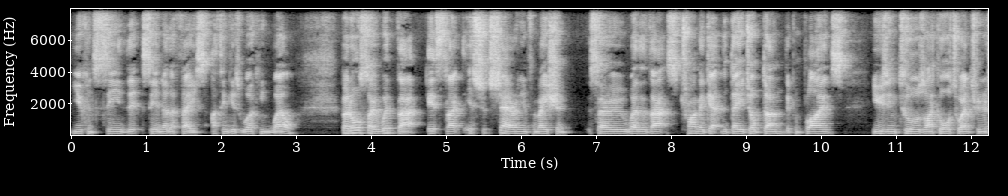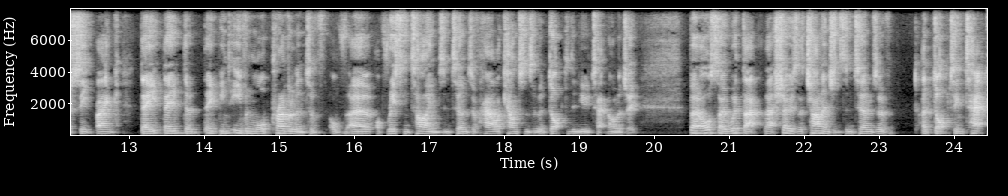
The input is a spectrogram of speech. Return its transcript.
you can see the, see another face, I think is working well. But also with that, it's like it's sharing information. So whether that's trying to get the day job done, the compliance, using tools like auto entry and receipt bank, they they they've been even more prevalent of of, uh, of recent times in terms of how accountants have adopted the new technology. But also with that, that shows the challenges in terms of adopting tech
